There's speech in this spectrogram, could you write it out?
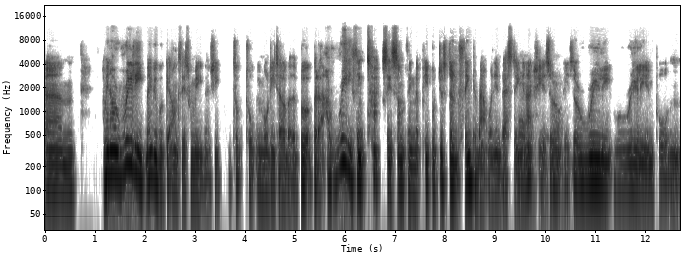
Um, I mean, I really, maybe we'll get onto this when we actually talk, talk in more detail about the book, but I really think tax is something that people just don't think about when investing. And actually, it's a, mm. it's a really, really important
